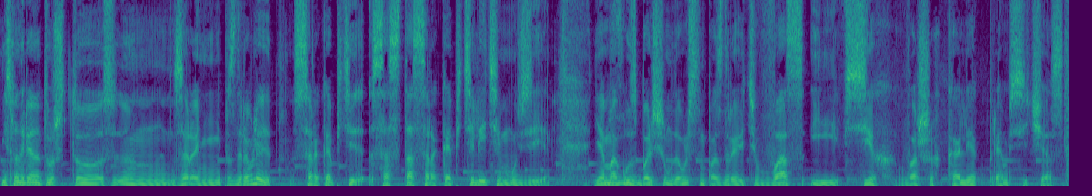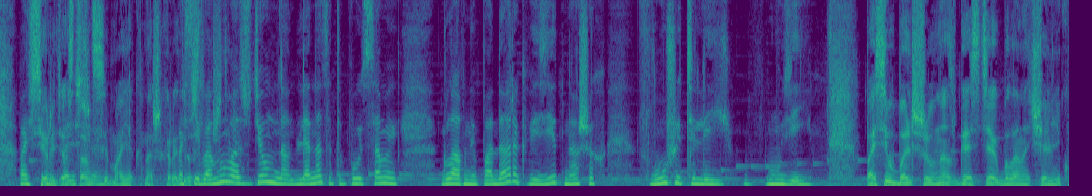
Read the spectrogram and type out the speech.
Несмотря на то, что м, заранее не поздравляют, с 45, со 145-летием музея, я могу с большим удовольствием поздравить вас и всех ваших коллег прямо сейчас. Спасибо Все радиостанции большое. «Маяк» наших Спасибо. радиослушателей. Мы вас ждем. Для нас это будет самый главный подарок визит наших слушателей в музей. Спасибо большое. У нас в гостях была начальник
